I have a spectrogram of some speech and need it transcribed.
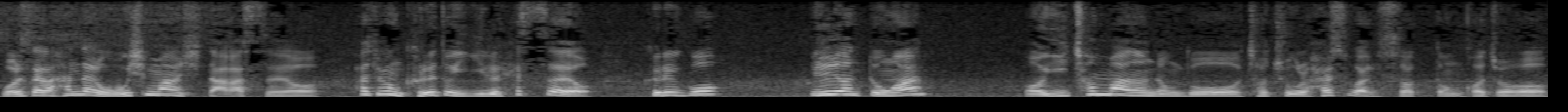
월세가 한 달에 50만 원씩 나갔어요. 하지만 그래도 일을 했어요. 그리고 1년 동안 2천만 원 정도 저축을 할 수가 있었던 거죠.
